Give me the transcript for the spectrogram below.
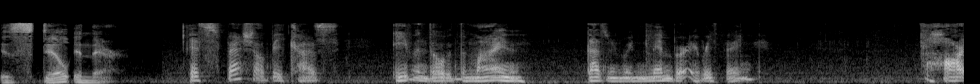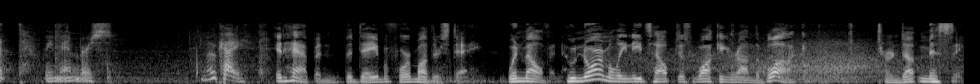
is still in there. It's special because even though the mind doesn't remember everything, the heart remembers. Okay. It happened the day before Mother's Day when Melvin, who normally needs help just walking around the block, turned up missing.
